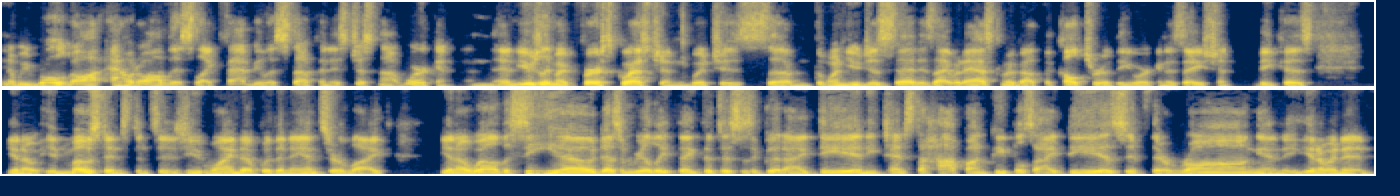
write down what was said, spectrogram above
you know, we rolled all, out all this like fabulous stuff and it's just not working. And, and usually my first question, which is um, the one you just said, is I would ask them about the culture of the organization because, you know, in most instances, you'd wind up with an answer like, you know, well, the CEO doesn't really think that this is a good idea, and he tends to hop on people's ideas if they're wrong, and you know, and, and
